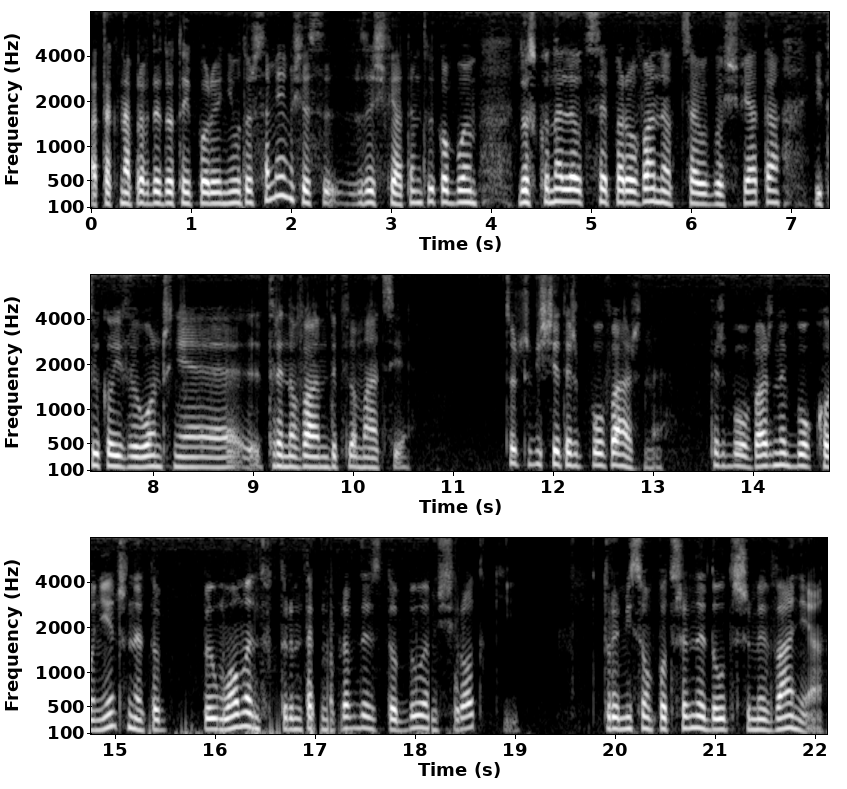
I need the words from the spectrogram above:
A tak naprawdę do tej pory nie utożsamiałem się z, ze światem, tylko byłem doskonale odseparowany od całego świata i tylko i wyłącznie trenowałem dyplomację. Co oczywiście też było ważne. Też było ważne, było konieczne, to był moment, w którym tak naprawdę zdobyłem środki, które mi są potrzebne do utrzymywania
